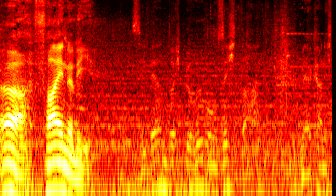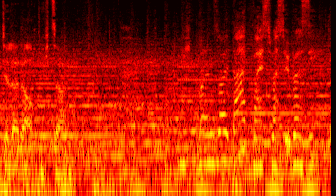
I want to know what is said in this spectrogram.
Ah, finally. Sie werden durch Berührung sichtbar. Mehr kann ich dir leider auch nicht sagen. Nicht mal ein Soldat weiß was über sie.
